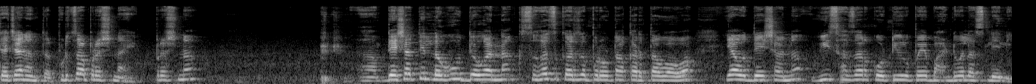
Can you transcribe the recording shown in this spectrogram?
त्याच्यानंतर पुढचा प्रश्न आहे. प्रश्न देशातील लघु उद्योगांना सहज कर्ज पुरवठा करता व्हावा. या उद्देशानं वीस हजार कोटी रुपये भांडवल असलेली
